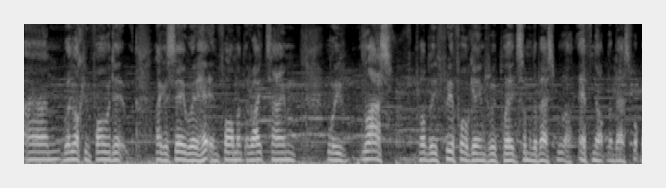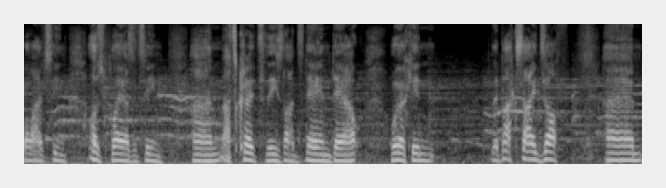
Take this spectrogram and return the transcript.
and we're looking forward to it. Like I say, we're hitting form at the right time. We've last probably three or four games we played some of the best, well, if not the best football I've seen us play as a team. And that's credit to these lads day in, day out, working their backsides off. Um,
